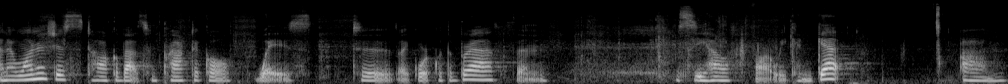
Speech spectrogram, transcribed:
and I want to just talk about some practical ways to like work with the breath and see how far we can get. Um,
